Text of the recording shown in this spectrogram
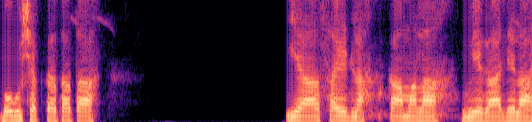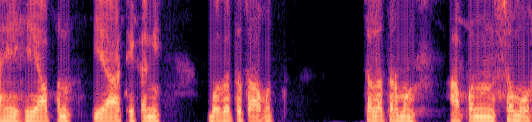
बघू शकतात आता या साईडला कामाला वेग आलेला आहे हे आपण या ठिकाणी बघतच आहोत. चला तर मग आपण समोर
